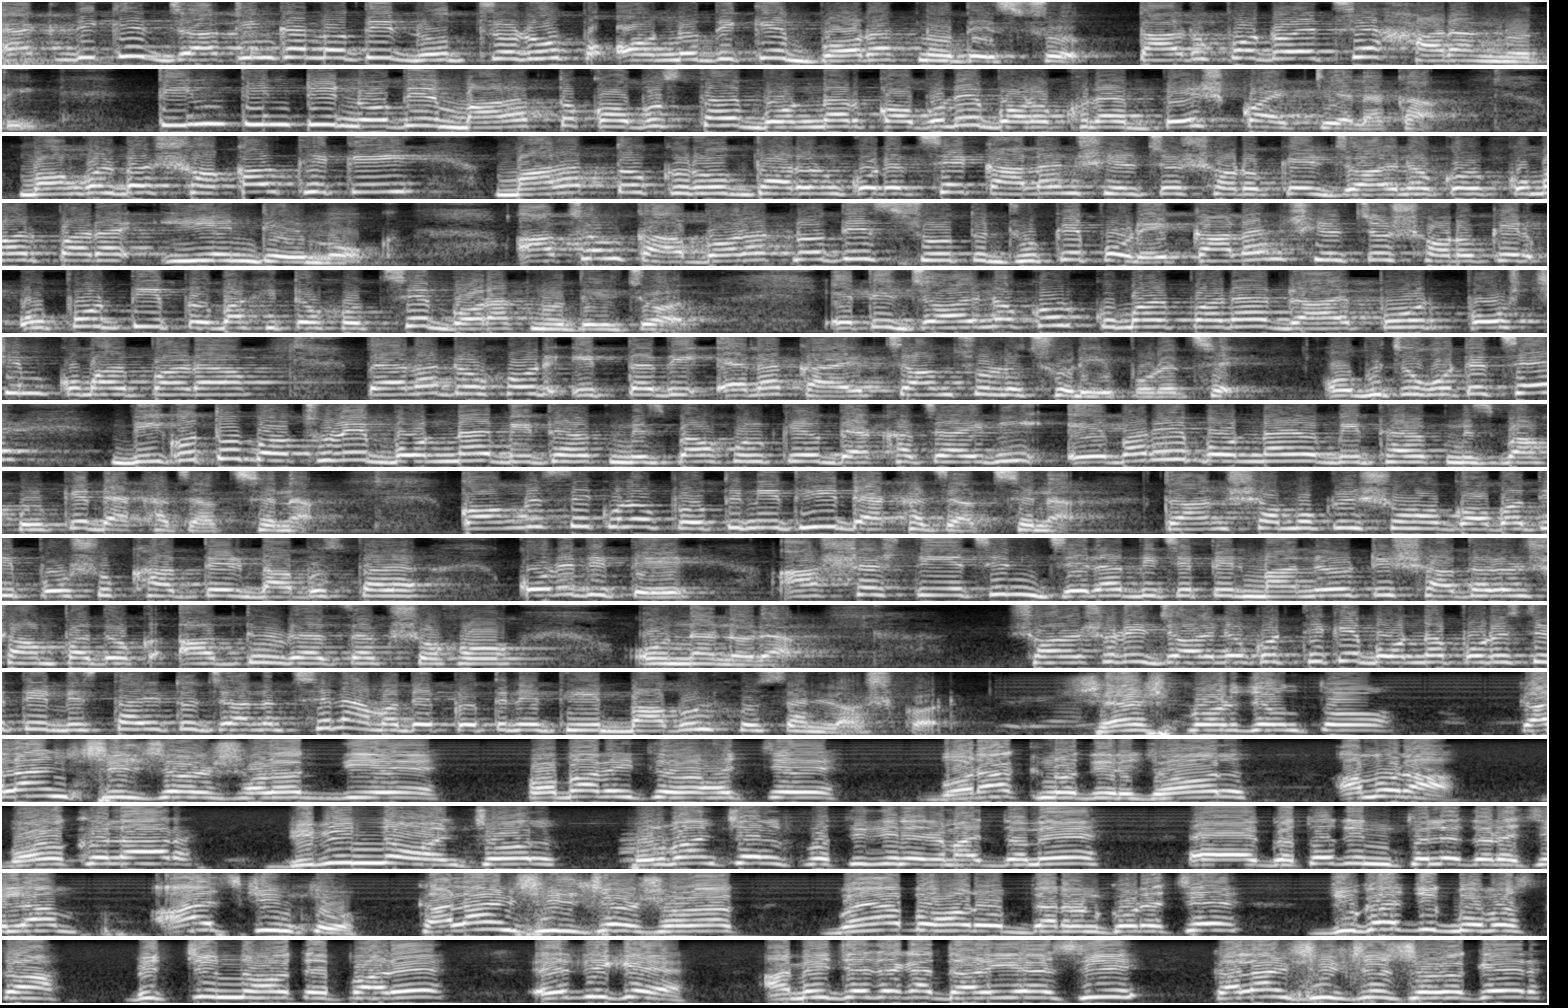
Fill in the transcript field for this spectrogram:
একদিকে জাটিঙ্গা নদীর রুদ্ররূপ, অন্যদিকে বরাক নদীর স্রোত। তার উপর রয়েছে হারাং নদী। তিন তিনটি নদীর মারাত্মক অবস্থায় বন্যার কবলে বড়খড়ার বেশ কয়েকটি এলাকা। মঙ্গলবার সকাল থেকেই মারাত্মক রূপ ধারণ করেছে কালান শিলচর সড়কের জয়নগর কুমারপাড়া ইএনডির মুখ। আচমকা বরাক নদীর স্রোত ঢুকে পড়ে কালান শিলচর সড়কের উপর দিয়ে প্রবাহিত হচ্ছে বরাক নদীর জল। এতে জয়নগর কুমারপাড়া, রায়পুর, পশ্চিম কুমারপাড়া প্যালাডোহর ইত্যাদি এলাকায় চাঞ্চল্য ছড়িয়ে পড়েছে। অভিযোগ উঠেছে, বিগত বছরে বন্যায় বিধায়ক মিসবাহুলকেও দেখা যায়নি, এবারে বন্যায় বিধায়ক মিসবাহুলকে দেখা যাচ্ছে না। কংগ্রেসের কোনো প্রতিনিধি দেখা যাচ্ছে না। ত্রাণ সামগ্রী সহ গবাদি পশু খাদ্যের ব্যবস্থা করে দিতে আশ্বাস দিয়েছেন জেলা বিজেপির মাইনরিটি সাধারণ সম্পাদক আব্দুল রাজ্জাক সহ অন্যান্যরা। সরাসরি জয়নগর থেকে বন্যা পরিস্থিতি বিস্তারিত জানাচ্ছেন আমাদের প্রতিনিধি বাবুল হোসেন লস্কর। শেষ পর্যন্ত কালান শিলচর সড়ক দিয়ে প্রভাবিত হচ্ছে বরাক নদীর জল। আমরা বড়খোলার বিভিন্ন অঞ্চল, পূর্বাঞ্চল প্রতিদিনের মাধ্যমে গতদিন তুলে ধরেছিলাম। আজ কিন্তু কালান শিলচর সড়ক ভয়াবহ রূপ ধারণ করেছে। যোগাযোগ ব্যবস্থা বিচ্ছিন্ন হতে পারে। এদিকে আমি যে জায়গায় দাঁড়িয়ে আছি, কালান শিলচর সড়কের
